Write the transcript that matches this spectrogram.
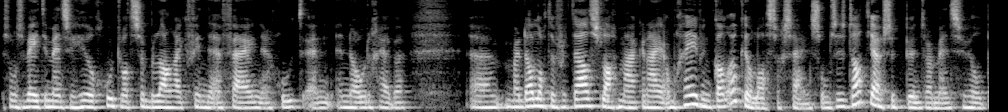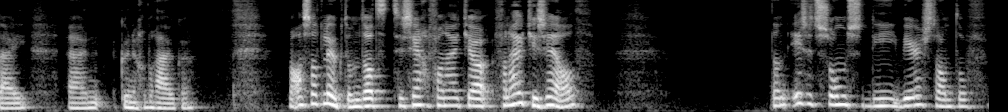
soms weten mensen heel goed wat ze belangrijk vinden en fijn en goed en, en nodig hebben. Uh, maar dan nog de vertaalslag maken naar je omgeving kan ook heel lastig zijn. Soms is dat juist het punt waar mensen hulp bij kunnen gebruiken. Maar als dat lukt, om dat te zeggen vanuit, jou, vanuit jezelf, dan is het soms die weerstand of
